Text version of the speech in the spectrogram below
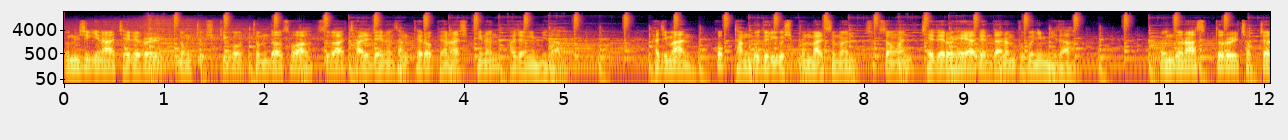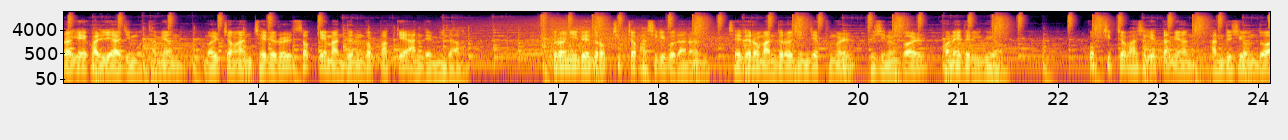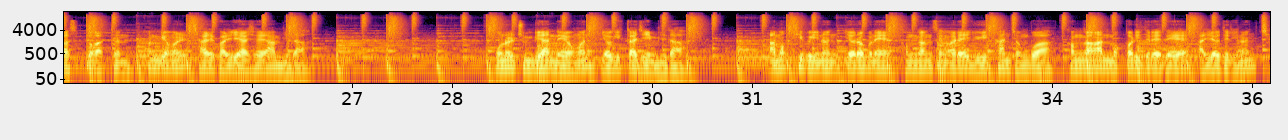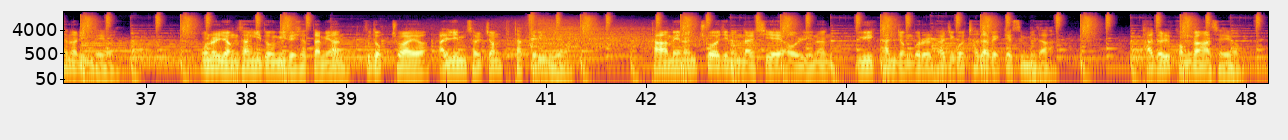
음식이나 재료를 농축시키고 좀 더 소화 흡수가 잘 되는 상태로 변화시키는 과정입니다. 하지만 꼭 당부드리고 싶은 말씀은 숙성은 제대로 해야 된다는 부분입니다. 온도나 습도를 적절하게 관리하지 못하면 멀쩡한 재료를 썩게 만드는 것밖에 안 됩니다. 그러니 되도록 직접 하시기보다는 제대로 만들어진 제품을 드시는 걸 권해드리고요. 꼭 직접 하시겠다면 반드시 온도와 습도 같은 환경을 잘 관리하셔야 합니다. 오늘 준비한 내용은 여기까지입니다. 암흑TV는 여러분의 건강생활에 유익한 정보와 건강한 먹거리들에 대해 알려드리는 채널인데요. 오늘 영상이 도움이 되셨다면 구독, 좋아요, 알림 설정 부탁드리고요. 다음에는 추워지는 날씨에 어울리는 유익한 정보를 가지고 찾아뵙겠습니다. 다들 건강하세요.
